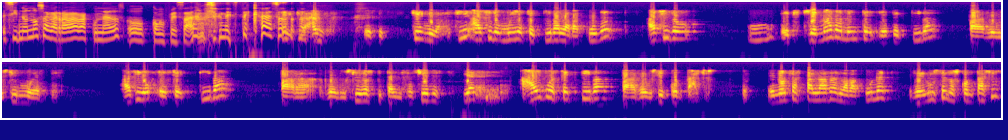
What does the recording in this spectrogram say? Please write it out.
si no nos agarraba vacunados o confesados en este caso? Sí, claro. Sí, mira, sí ha sido muy efectiva la vacuna, ha sido extremadamente efectiva para reducir muertes. Ha sido efectiva para reducir hospitalizaciones y ha sido algo efectiva para reducir contagios. En otras palabras, la vacuna reduce los contagios.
